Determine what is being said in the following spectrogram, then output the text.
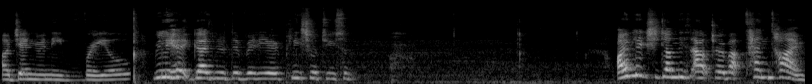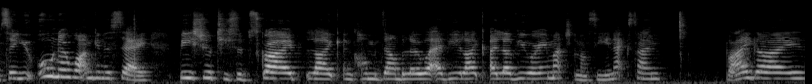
are genuinely real. Really hope you guys enjoyed the video. Please sure to some. I've literally done this outro about 10 times, so you all know what I'm to say. Be sure to subscribe, like, and comment down below whatever you like. I love you very much, and I'll see you next time. Bye, guys.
